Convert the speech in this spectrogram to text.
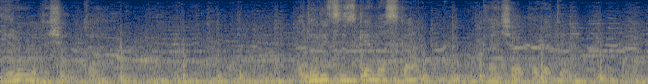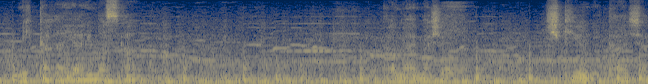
日いるのでしょうか。踊り続けますか？感謝を込めて。3日間やりますか？考えましょう。地球に感謝。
